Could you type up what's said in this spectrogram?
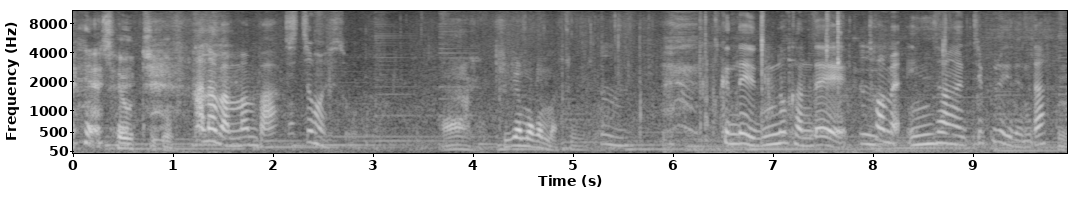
새우튀김. 하나 맛만 봐. 진짜 맛있어. 아, 튀겨 먹으면 맛있는 음. 근데 눅눅한데 음. 처음에 인상을 찌푸리게 된다? 음.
